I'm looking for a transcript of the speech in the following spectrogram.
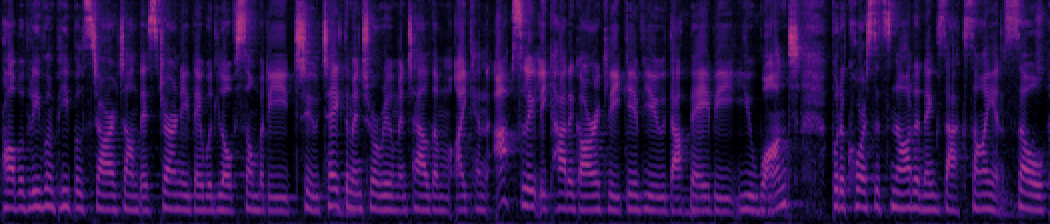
probably when people start on this journey, they would love somebody to take them into a room and tell them, I can absolutely categorically give you that baby you want. But of course, it's not an exact science. So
